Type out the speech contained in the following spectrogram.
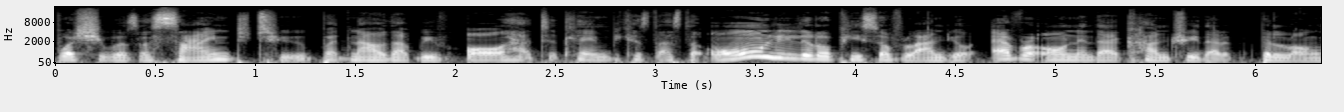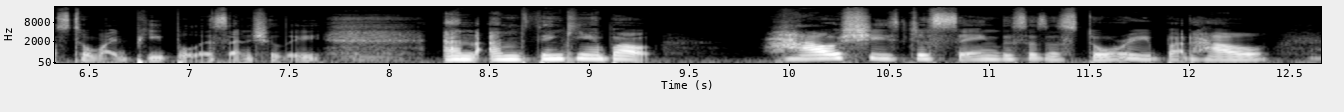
what she was assigned to but now that we've all had to claim because that's the only little piece of land you'll ever own in that country that belongs to white people essentially. Mm. And i'm thinking about how she's just saying this as a story but how ha-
